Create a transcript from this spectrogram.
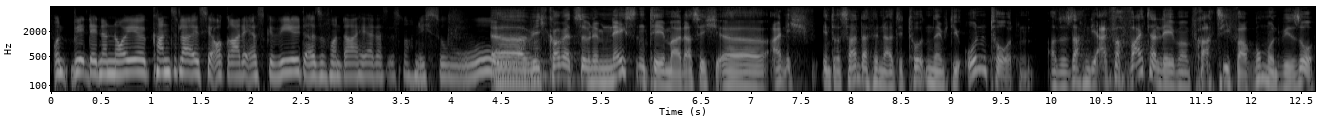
Und der neue Kanzler ist ja auch gerade erst gewählt, also von daher, das ist noch nicht so. Äh, ich komme jetzt zu dem nächsten Thema, das ich äh, eigentlich interessanter finde als die Toten, nämlich die Untoten. Also Sachen, die einfach weiterleben und fragt sich, warum und wieso.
